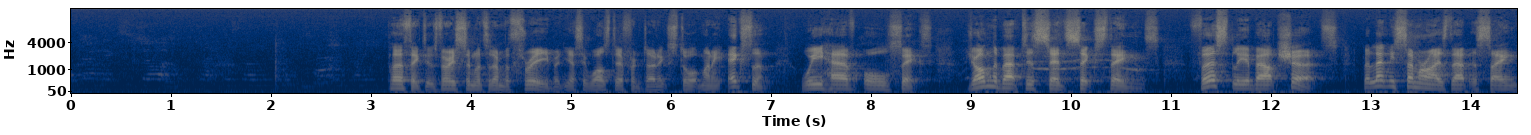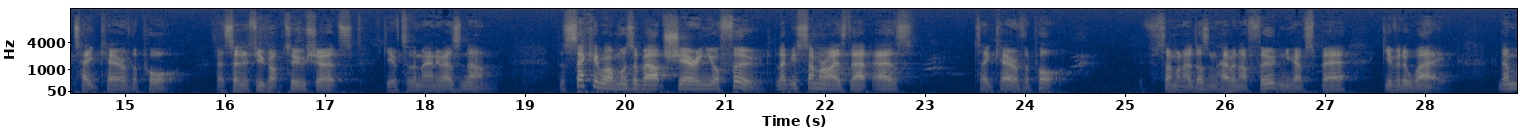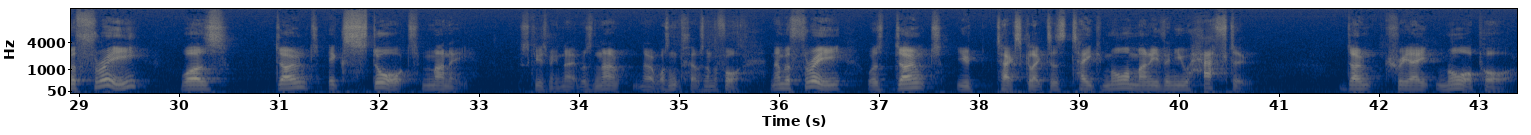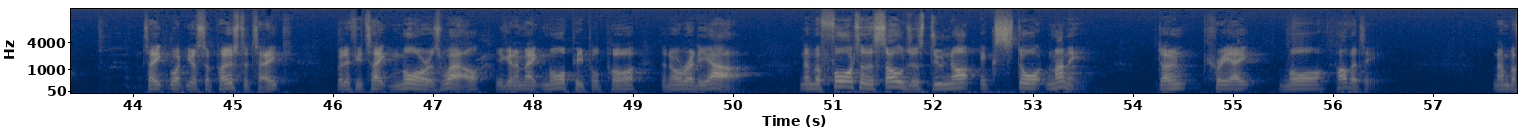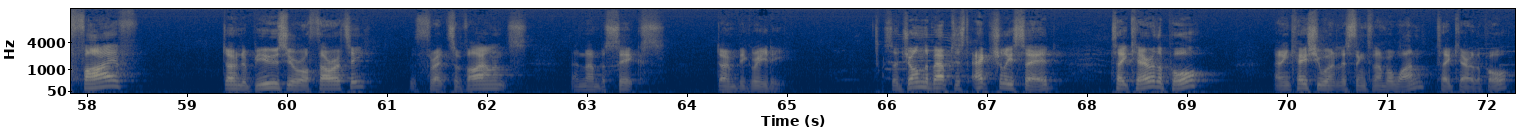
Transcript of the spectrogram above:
Perfect. It's very similar to number three, but yes, it was different. Don't extort money. Excellent. We have all six. John the Baptist said six things. Firstly, about shirts. But let me summarize that as saying, take care of the poor. That said, if you've got two shirts, give to the man who has none. The second one was about sharing your food. Let me summarize that as, take care of the poor. If someone doesn't have enough food and you have spare, give it away. Number three was, don't extort money. Excuse me, no, it was no, no, it wasn't. That was number four. Number three was, don't, you tax collectors, take more money than you have to don't create more poor. Take what you're supposed to take, but if you take more as well, you're going to make more people poor than already are. Number four to the soldiers do not extort money. Don't create more poverty. Number five, don't abuse your authority with threats of violence. And number six, don't be greedy. So John the Baptist actually said, Take care of the poor, and in case you weren't listening to number one, take care of the poor.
